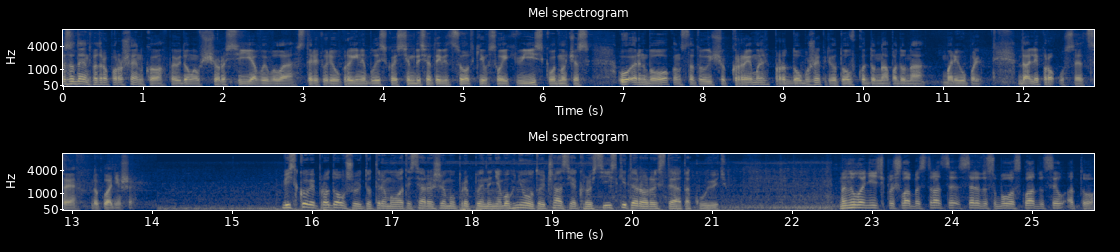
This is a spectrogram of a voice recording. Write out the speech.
Президент Петро Порошенко повідомив, що Росія вивела з території України близько 70% своїх військ. Водночас у РНБО констатують, що Кремль продовжує підготовку до нападу на Маріуполь. Далі про усе це докладніше. Військові продовжують дотримуватися режиму припинення вогню у той час, як російські терористи атакують. Минула ніч пройшла без втрат серед особового складу сил АТО.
